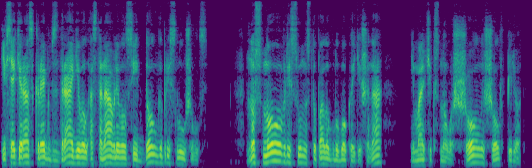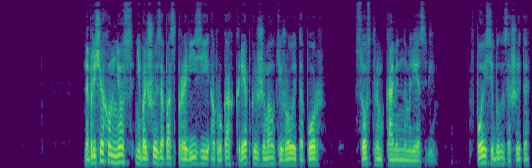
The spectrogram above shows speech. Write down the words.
И всякий раз Крэг вздрагивал, останавливался и долго прислушивался. Но снова в лесу наступала глубокая тишина, и мальчик снова шел и шел вперед. На плечах он нес небольшой запас провизии, а в руках крепко сжимал тяжелый топор с острым каменным лезвием. В поясе было зашито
